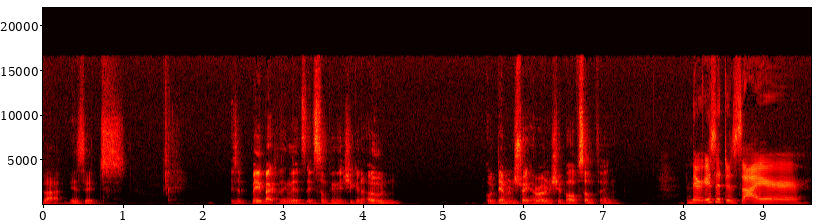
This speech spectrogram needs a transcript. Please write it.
that? Is it is it maybe back to the thing that it's, it's something that she can own or demonstrate her ownership of something there is a desire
